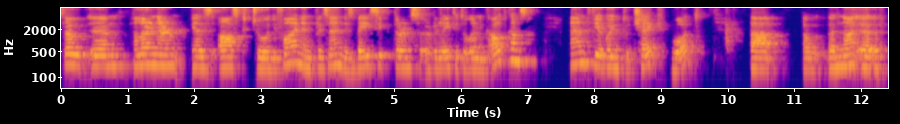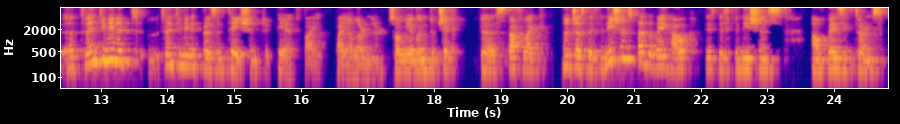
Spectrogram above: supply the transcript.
so um, a learner is asked to define and present these basic terms related to learning outcomes. And we are going to check what uh, a, a, a, 20 minute 20 minute presentation prepared by by a learner. So we are going to check uh, stuff like not just definitions, but the way how these definitions of basic terms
